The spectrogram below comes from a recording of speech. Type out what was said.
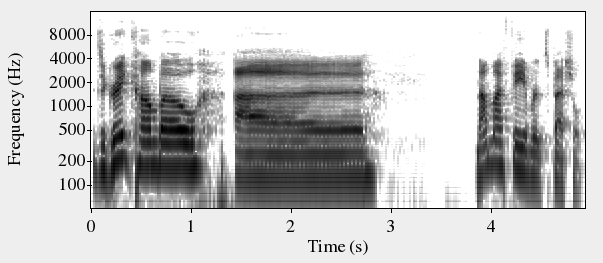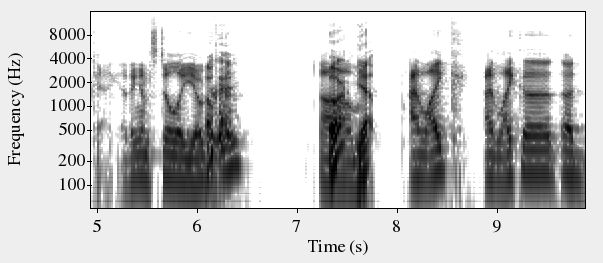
It's a great combo. Uh, not my favorite special K. I think I'm still a yogurt Okay. man. Oh, Um, yep. I like I like a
